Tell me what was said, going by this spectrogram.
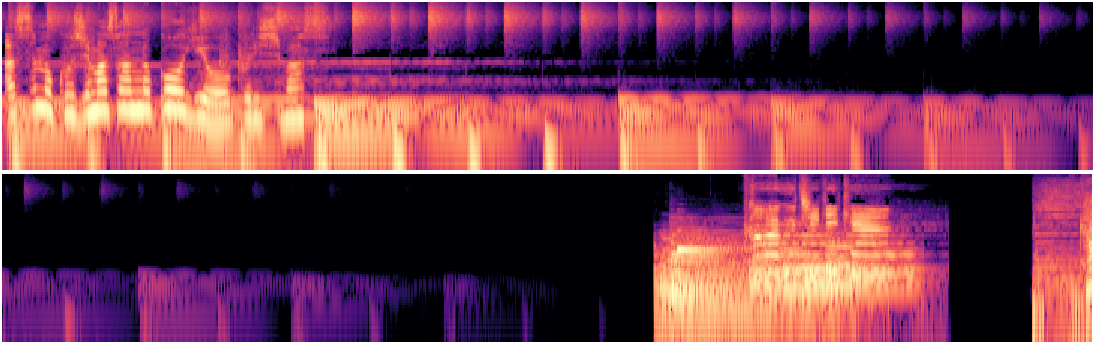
明日も小島さんの講義をお送りします。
